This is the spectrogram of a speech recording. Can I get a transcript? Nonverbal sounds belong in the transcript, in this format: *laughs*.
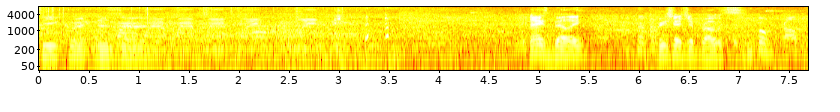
secret dessert. Thanks, Billy. Appreciate you, bros. *laughs* No problem.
